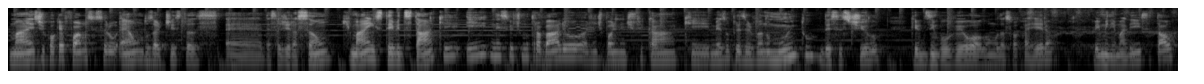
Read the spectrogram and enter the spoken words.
mas de qualquer forma, Cícero é um dos artistas é, dessa geração que mais teve destaque e nesse último trabalho a gente pode identificar que, mesmo preservando muito desse estilo que ele desenvolveu ao longo da sua carreira, bem minimalista e tal,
